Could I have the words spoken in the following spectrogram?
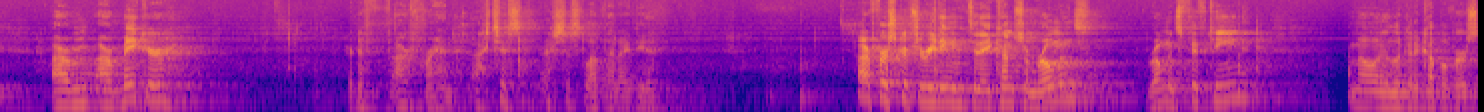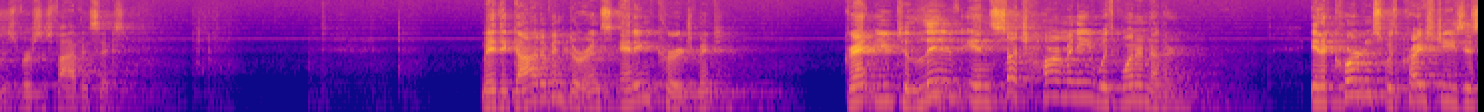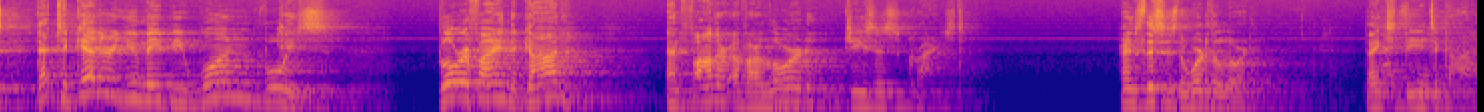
Our, our Maker, our, def, our friend. I just, I just love that idea. Our first scripture reading today comes from Romans, Romans 15. I'm going to only look at a couple verses, verses 5 and 6. May the God of endurance and encouragement grant you to live in such harmony with one another in accordance with Christ Jesus, that together you may be one voice, glorifying the God and Father of our Lord Jesus Christ. Friends, this is the word of the Lord. Thanks be to God.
